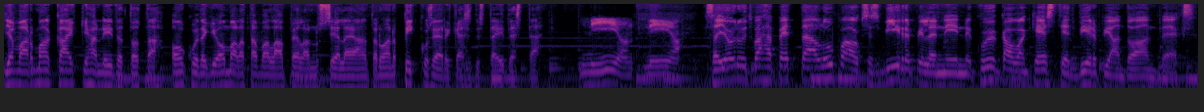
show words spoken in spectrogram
ja varmaan kaikkihan niitä tota, on kuitenkin omalla tavallaan pelannut siellä ja antanut aina pikkusen eri käsitystä itsestään. Niin on, niin on. Sä jouduit vähän pettää lupauksessa Virpille, niin kuinka kauan kesti, että Virpi antoi anteeksi?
